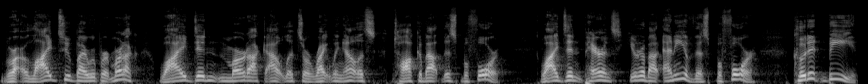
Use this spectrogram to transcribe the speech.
Lied to by Rupert Murdoch. Why didn't Murdoch outlets or right wing outlets talk about this before? Why didn't parents hear about any of this before? Could it be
